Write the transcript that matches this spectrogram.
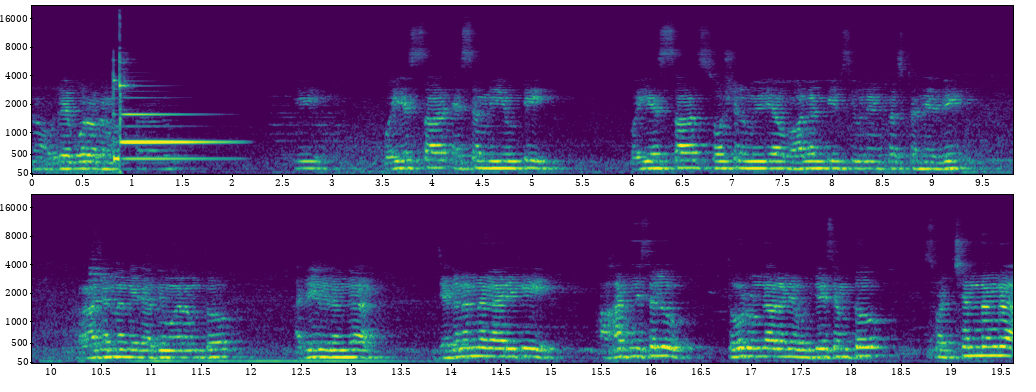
నా హృదయపూర్వక ఈ YSR SMEUT YSR social media volunteers union trust అనేది రాజన్న మీద అభిమానంతో అదేవిధంగా జగనన్న గారికి అహర్నిశలు తోడుండాలనే ఉద్దేశంతో స్వచ్ఛందంగా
